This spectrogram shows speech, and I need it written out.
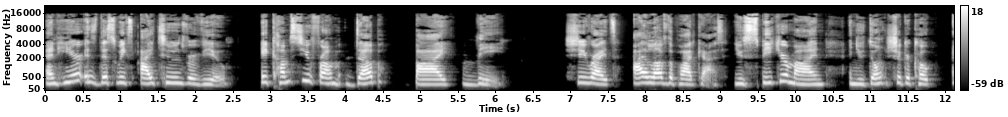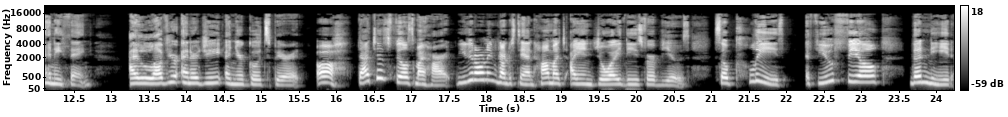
And here is this week's iTunes review. It comes to you from Dub by V. She writes, I love the podcast. You speak your mind and you don't sugarcoat anything. I love your energy and your good spirit. Oh, that just fills my heart. You don't even understand how much I enjoy these reviews. So please, if you feel the need,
